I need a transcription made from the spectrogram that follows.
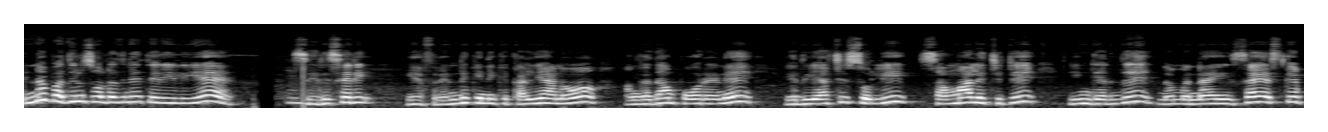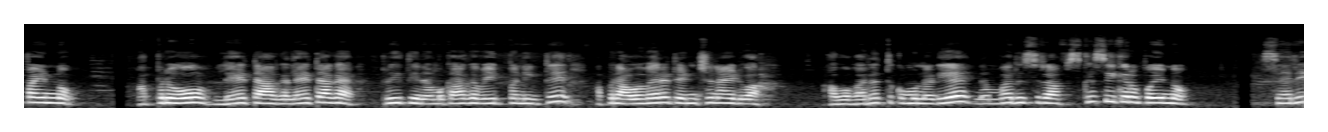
என்ன பதில் சொல்றதுனே தெரியலையே. சரி சரி. என் ஃப்ரெண்டுக்கு இன்னைக்கு கல்யாணம். அங்கே தான் போறேன்னு எதையாச்சும் சொல்லி சமாளிச்சுட்டு இங்கேருந்து நம்ம நைஸா எஸ்கேப் ஆயிடணும். அப்புறம் லேட் ஆக லேட் ஆக பிரீத்தி நமக்காக வெயிட் பண்ணிக்கிட்டு அப்புறம் அவ வேற டென்ஷன் ஆயிடுவா. அவ வர்றதுக்கு முன்னாடியே நம்ம ரிசர்வ் ஆஃபீஸ்க்கு சீக்கிரம் போயிடணும். சரி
